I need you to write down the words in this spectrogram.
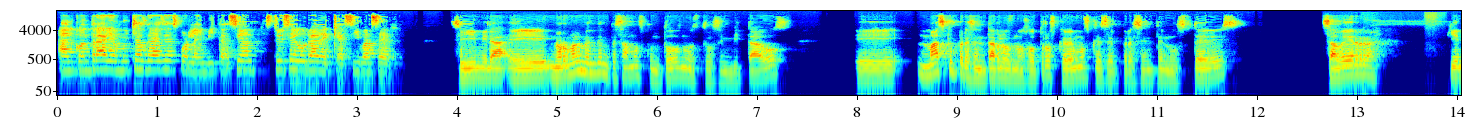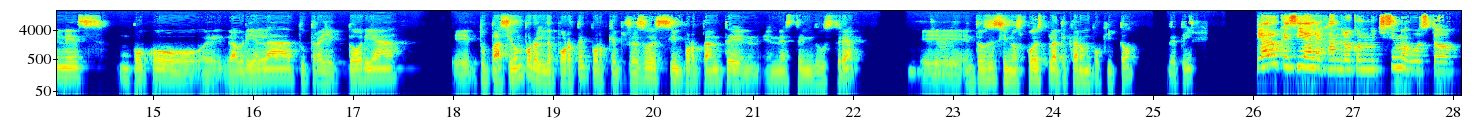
Al contrario, muchas gracias por la invitación. Estoy segura de que así va a ser. Sí, mira, eh, normalmente empezamos con todos nuestros invitados eh, más que presentarlos nosotros, queremos que se presenten ustedes, saber quién es un poco, eh, Gabriela, tu trayectoria, tu pasión por el deporte, porque pues, eso es importante en, esta industria. Entonces, si nos puedes platicar un poquito de ti. Claro que sí, Alejandro, con muchísimo gusto.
